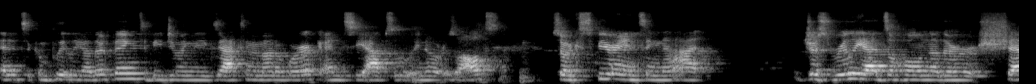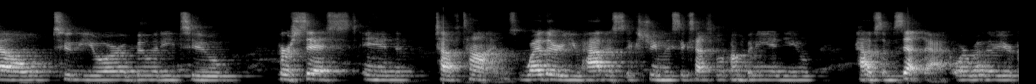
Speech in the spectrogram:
And it's a completely other thing to be doing the exact same amount of work and see absolutely no results. So experiencing that just really adds a whole nother shell to your ability to persist in tough times, whether you have an extremely successful company and you have some setback, or whether you're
